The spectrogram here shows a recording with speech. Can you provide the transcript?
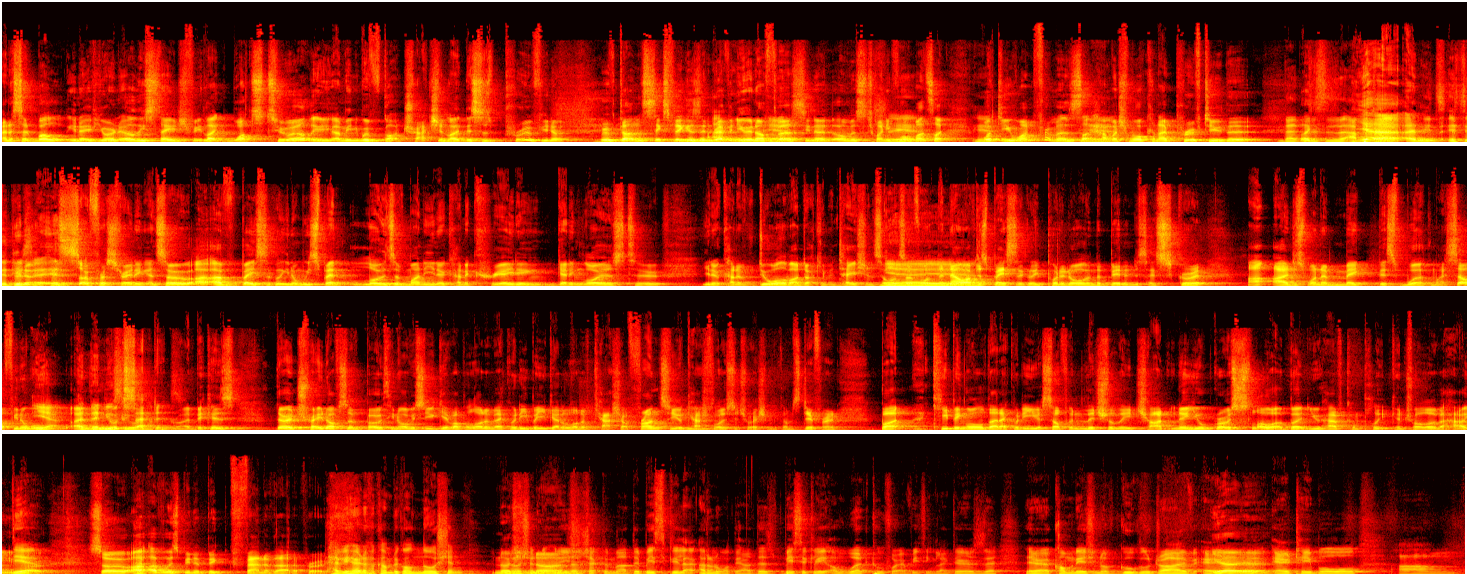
And I said, well, you know, if you're an early stage, like, what's too early? I mean, we've got traction. Like, this is proof. You know, we've done six figures in uh, revenue in our Yeah. first, you know, almost 24 Yeah. months. Like, Yeah. what do you want from us? Like, how much more can I prove to you that That like this is an yeah and it's, it's you know it's so frustrating and so I, i've basically you know we spent loads of money you know kind of creating getting lawyers to you know kind of do all of our documentation so on and so forth yeah, and now yeah. i've just basically put it all in the bin and just say screw it i, I just want to make this work myself you know we'll, Yeah, and then then you you'll see what accept it right because there are trade-offs of both you know obviously you give up a lot of equity but you get a lot of cash up front so your Mm. cash flow situation becomes different but keeping all that equity yourself and literally chart you know you'll grow slower but you have complete control over how you Yeah. grow so Uh, I've always been a big fan of that approach Have you heard of a company called Notion? Notion, no, you no. You should check them out. They're basically like I don't know what they are. There's basically a work tool for everything. Like there's a, they're a combination of Google Drive, Air, Yeah, uh, yeah. Airtable, um,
